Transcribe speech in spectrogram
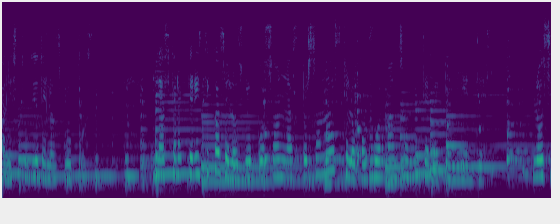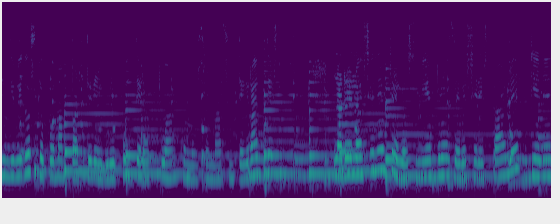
al estudio de los grupos. Las características de los grupos son las personas que lo conforman son interdependientes. Los individuos que forman parte del grupo interactúan con los demás integrantes. La relación entre los miembros debe ser estable, tienen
